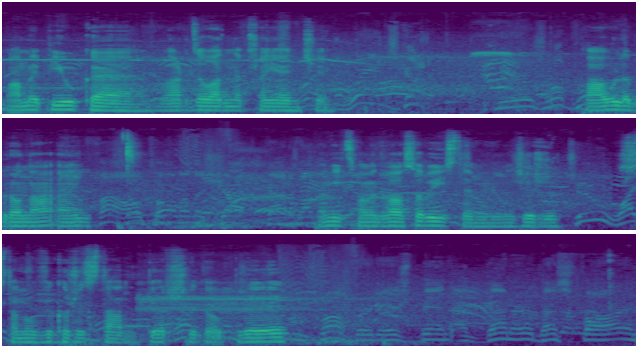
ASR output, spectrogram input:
Mamy piłkę, bardzo ładne przejęcie. Paul, Lebrona, ej. No nic, mamy dwa osobiste, mam nadzieję, że zostaną wykorzystane. Pierwszy dobry, Crawford has been a gunner thus far in his career.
